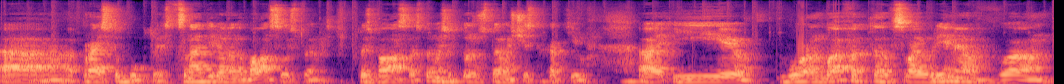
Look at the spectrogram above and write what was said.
uh, price to book, то есть цена, деленная на балансовую стоимость. То есть балансовая стоимость – это тоже стоимость чистых активов. Uh, и Уоррен Баффет в свое время в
